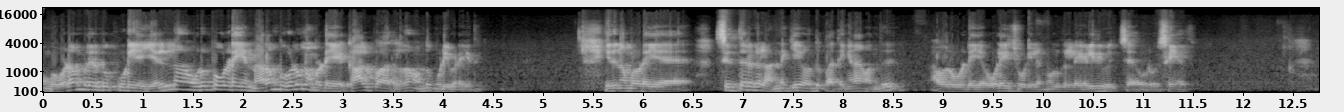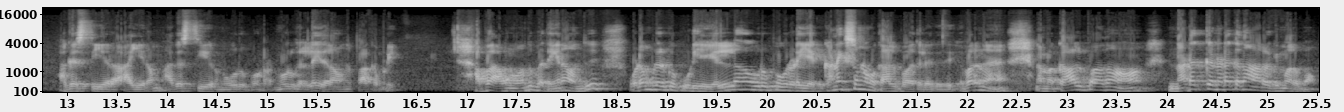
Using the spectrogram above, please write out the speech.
உங்கள் உடம்புல இருக்கக்கூடிய எல்லா உறுப்புகளுடைய நரம்புகளும் நம்மளுடைய கால் பாதத்தில் தான் வந்து முடிவடையுது. இது நம்மளுடைய சித்தர்கள் அன்னைக்கே வந்து பார்த்தீங்கன்னா வந்து அவர்களுடைய ஓலைச்சுவடியில் நூல்களில் எழுதி வச்ச ஒரு விஷயம் இது அகஸ்தியர் ஆயிரம் அகஸ்தியர் நூறு போன்ற நூல்களில் இதெல்லாம் வந்து பார்க்க முடியும். அப்போ அவங்க வந்து பார்த்தீங்கன்னா வந்து உடம்புல இருக்கக்கூடிய எல்லா உறுப்புகளுடைய கனெக்ஷன் நம்ம கால் பாதத்தில் இருக்குது. பாருங்க நம்ம கால் பாதம் நடக்க நடக்க தான் ஆரோக்கியமாக இருப்போம்.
